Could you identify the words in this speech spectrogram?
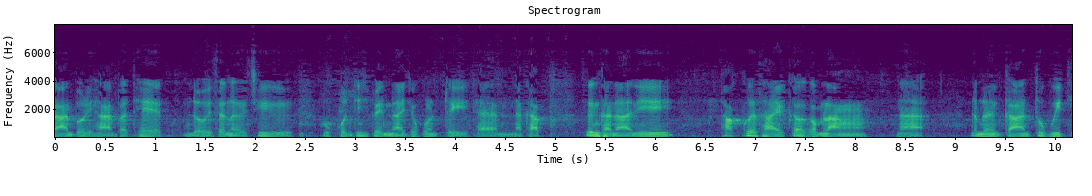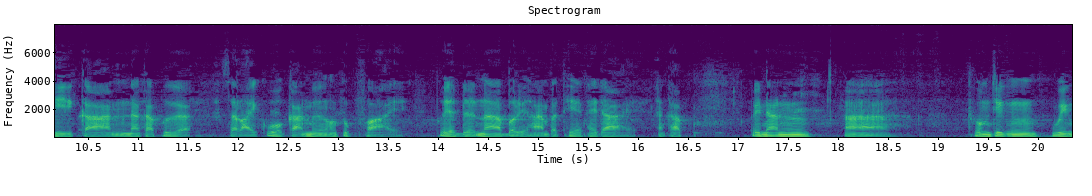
การบริหารประเทศโดยเสนอชื่อบุคคลที่จะเป็นนายกรัฐมนตรีแทนนะครับ ซึ่งขณะนี้พรรคเพื่อไทยก็กำลังนะดำเนินการทุกวิธีการนะครับ เพื่อสลายขั้วการเมืองของทุกฝ่าย เพื่อจะเดินหน้าบริหารประเทศให้ได้นะครับ เพราะนั้นผมจึงวิง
